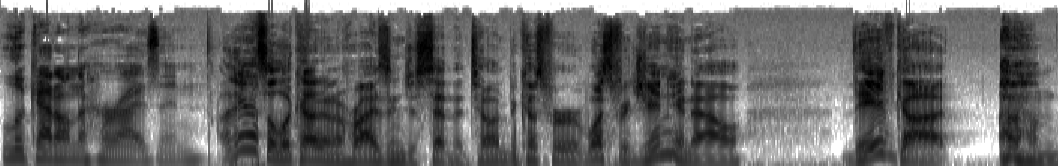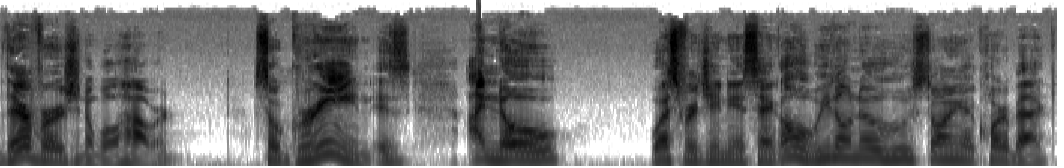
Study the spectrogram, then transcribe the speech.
look out on the horizon? I think that's a look out on the horizon, just setting the tone. Because for West Virginia now, they've got their version of Will Howard. So Greene is, I know West Virginia is saying, "Oh, we don't know who's starting at quarterback."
